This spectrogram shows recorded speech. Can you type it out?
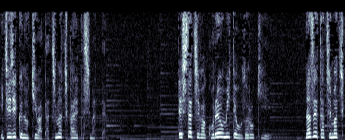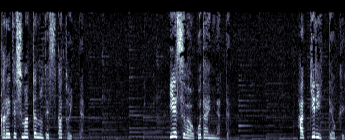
イチジクの木はたちまち枯れてしまった。弟子たちはこれを見て驚きなぜたちまち枯れてしまったのですかと言った。イエスはお答えになった。はっきり言っておく。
